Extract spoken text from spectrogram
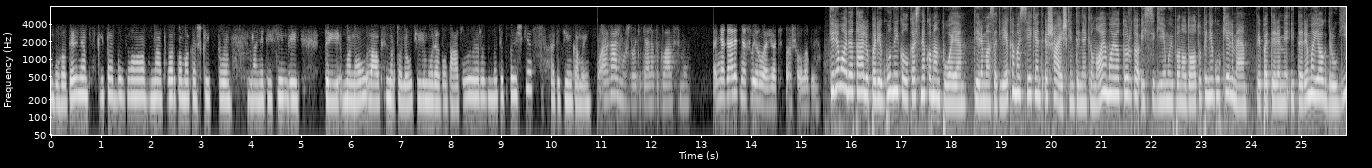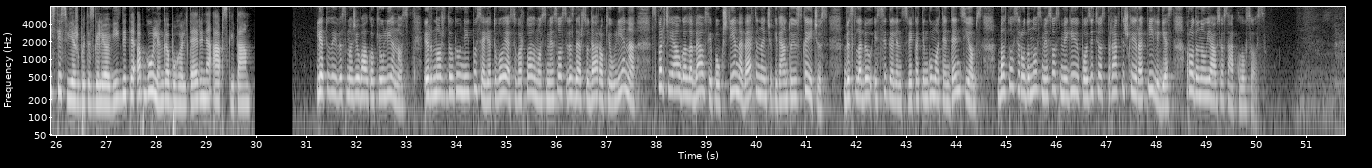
buhalterinė apskaita buvo na, tvarkoma kažkaip na, neteisingai. Tai manau, lauksime toliau tyrimų rezultatų ir matyt paaiškės atitinkamai. Ar galima užduoti keletą klausimų? Negalit, nes vairuoju, atsiprašau labai. Tyrimo detalių pareigūnai kol kas nekomentuoja. Tyrimas atliekamas siekiant išaiškinti nekilnojamojo turto įsigijimui panaudotų pinigų kilmę. Taip pat tyriami įtarimai, jog draugystės viešbutis galėjo vykdyti apgaulingą buhalterinę apskaitą. Lietuviai vis mažiau valgo keulienos ir nors daugiau nei pusė Lietuvoje suvartojamos mėsos vis dar sudaro keulieną, sparčiai auga labiausiai paukštieną vertinančių gyventojų skaičius. Vis labiau įsigalint sveikatingumo tendencijoms, baltos ir raudonos mėsos mėgėjų pozicijos praktiškai yra apylygės, rodo naujausios apklausos.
